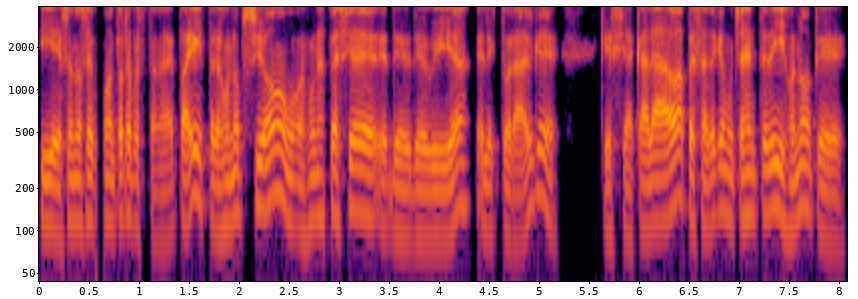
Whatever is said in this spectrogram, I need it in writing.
y eso no sé cuánto representará el país, pero es una opción, es una especie de, de, de vía electoral que, que se ha calado, a pesar de que mucha gente dijo, ¿no? Que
